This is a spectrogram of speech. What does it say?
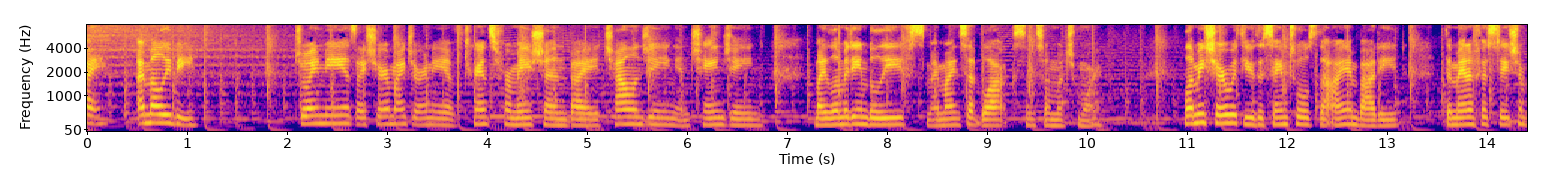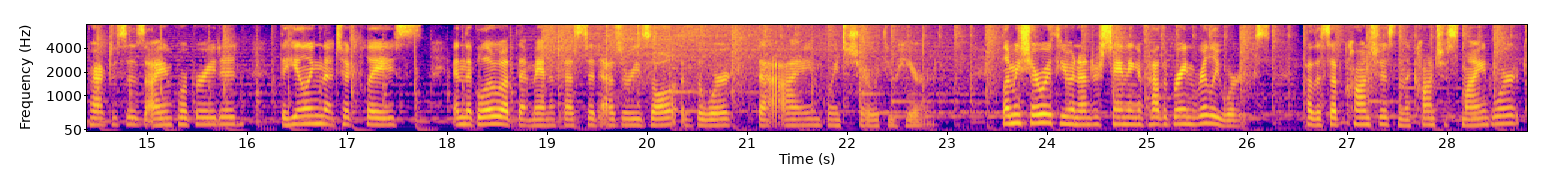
Hi, I'm Ellie B. Join me as I share my journey of transformation by challenging and changing my limiting beliefs, my mindset blocks, and so much more. Let me share with you the same tools that I embodied, the manifestation practices I incorporated, the healing that took place, and the glow up that manifested as a result of the work that I am going to share with you here. Let me share with you an understanding of how the brain really works, how the subconscious and the conscious mind work,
